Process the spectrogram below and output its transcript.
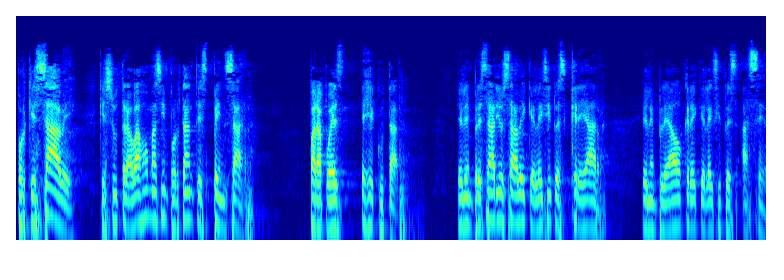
porque sabe que su trabajo más importante es pensar para poder ejecutar. El empresario sabe que el éxito es crear el empleado cree que el éxito es hacer.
